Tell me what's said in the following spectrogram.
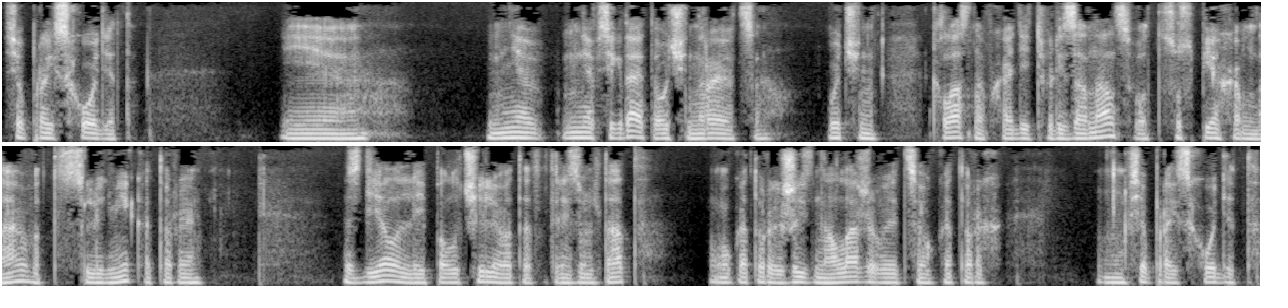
все происходит. И мне, мне всегда это очень нравится очень классно входить в резонанс вот с успехом, да, вот с людьми, которые сделали и получили вот этот результат, у которых жизнь налаживается, у которых все происходит,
